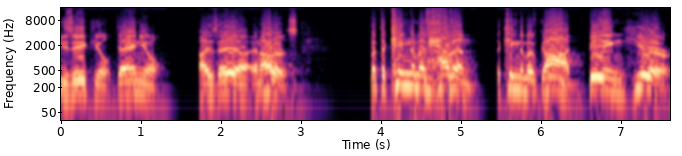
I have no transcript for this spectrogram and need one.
Ezekiel, Daniel, Isaiah, and others. But the kingdom of heaven, the kingdom of God being here,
